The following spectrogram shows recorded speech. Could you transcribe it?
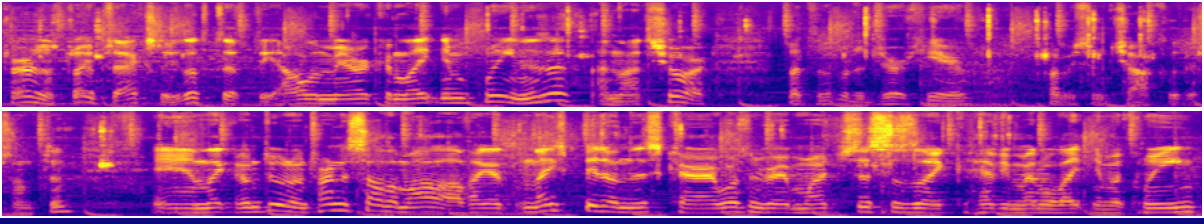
Stars and Stripes actually. Looks at the All-American Lightning McQueen, is it? I'm not sure. But a bit of dirt here. Probably some chocolate or something. And like I'm doing, I'm trying to sell them all off. I got a nice bid on this car. It wasn't very much. This is like Heavy Metal Lightning McQueen.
